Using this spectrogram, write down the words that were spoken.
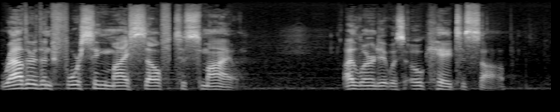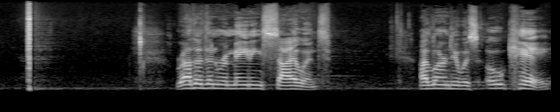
Rather than forcing myself to smile, I learned it was okay to sob. Rather than remaining silent, I learned it was okay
